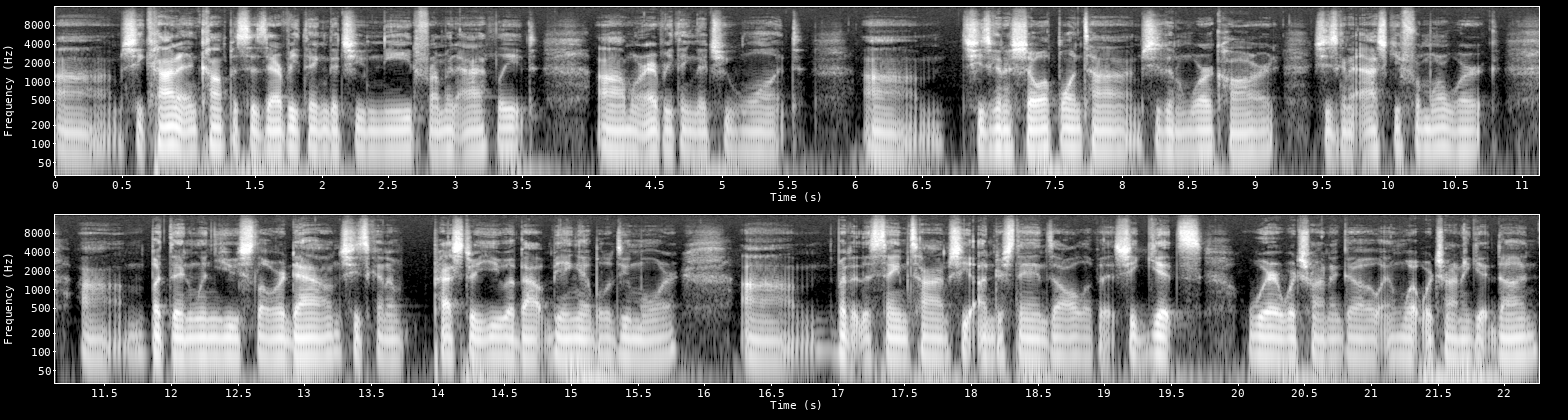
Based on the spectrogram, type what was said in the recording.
Um, she kind of encompasses everything that you need from an athlete um, or everything that you want. Um, she's going to show up on time. She's going to work hard. She's going to ask you for more work. Um, but then when you slow her down, she's going to pester you about being able to do more. Um, but at the same time, she understands all of it. She gets where we're trying to go and what we're trying to get done.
